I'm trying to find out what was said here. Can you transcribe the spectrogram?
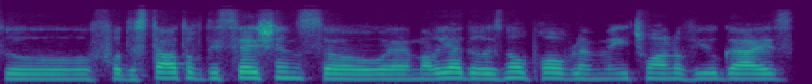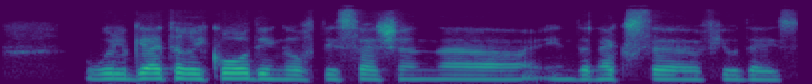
to for the start of this session. So uh, Maria, there is no problem. Each one of you guys will get a recording of this session uh, in the next uh, few days.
